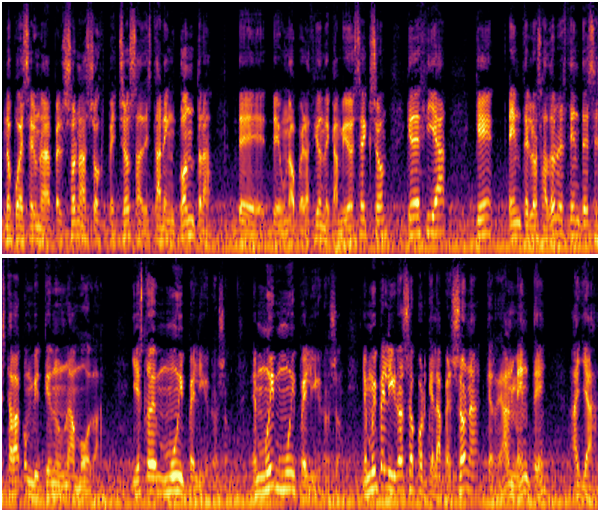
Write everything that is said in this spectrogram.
no puede ser una persona sospechosa de estar en contra de, una operación de cambio de sexo, que decía que entre los adolescentes se estaba convirtiendo en una moda. Y esto es muy peligroso. Es muy, muy peligroso. Es muy peligroso porque la persona que realmente haya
